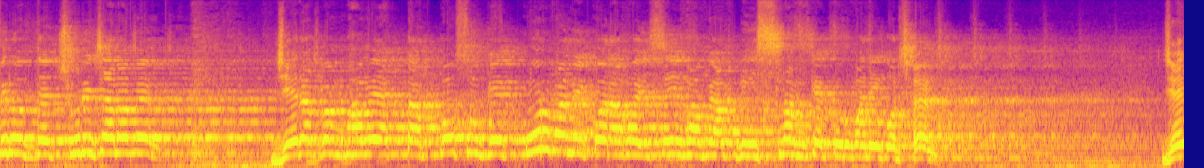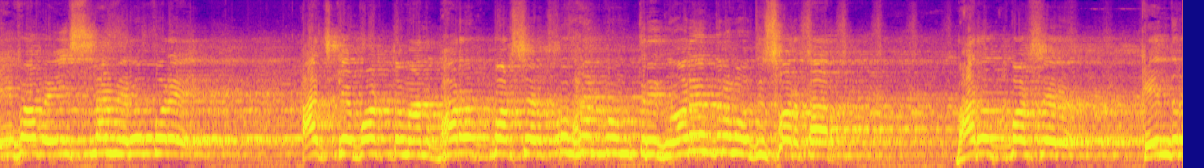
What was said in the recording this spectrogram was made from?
বিরুদ্ধে ছুরি চালাবেন। যেরকম ভাবে একটা পশুকে কোরবানি করা হয়, সেইভাবে আপনি ইসলামকে কোরবানি করছেন। যেইভাবে ইসলামের উপরে আজকে বর্তমান ভারতবর্ষের প্রধানমন্ত্রী নরেন্দ্র মোদী সরকার, ভারতবর্ষের কেন্দ্র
